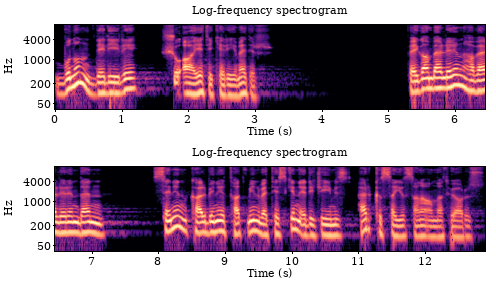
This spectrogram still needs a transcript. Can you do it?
Bunun delili şu ayet-i kerimedir. Peygamberlerin haberlerinden senin kalbini tatmin ve teskin edeceğimiz her kıssayı sana anlatıyoruz.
